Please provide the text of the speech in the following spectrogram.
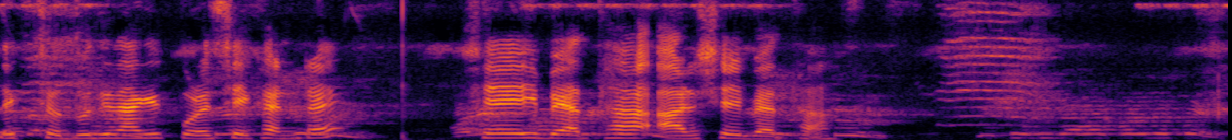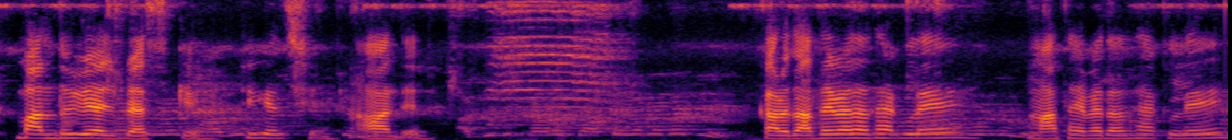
দেখছ, দুদিন আগে করেছে এখানটায়। সেই ব্যথা আর সেই ব্যথা। বান্ধবী আসবে আজকে, ঠিক আছে? আমাদের। কারও দাঁতে ব্যথা থাকলে, মাথায় ব্যথা থাকলে,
